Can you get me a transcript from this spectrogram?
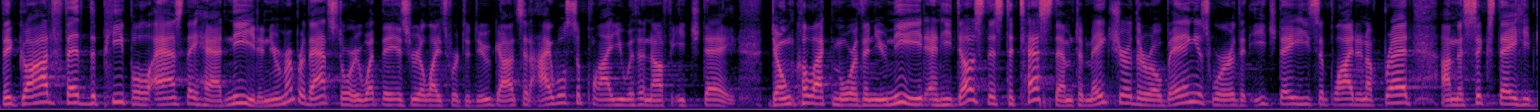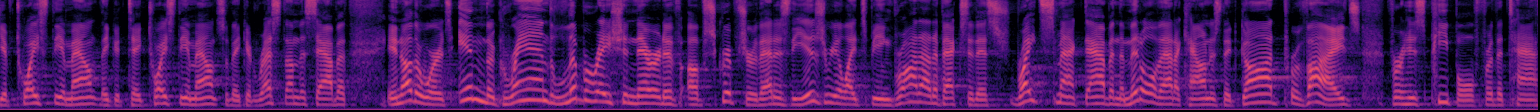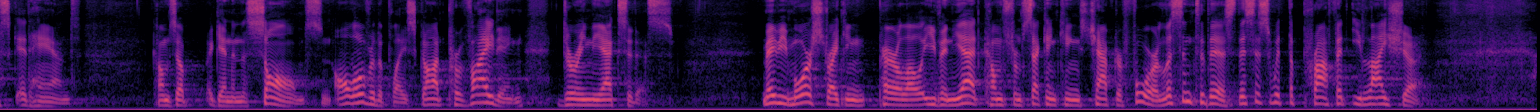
that God fed the people as they had need. And you remember that story, what the Israelites were to do. God said, I will supply you with enough each day. Don't collect more than you need. And He does this to test them, to make sure they're obeying His word, that each day He supplied enough bread. On the sixth day, He'd give twice the amount. They could take twice the amount so they could rest on the Sabbath. In other words, in the grand liberation narrative of Scripture, that is the Israelites being brought out of Exodus, right smack dab in the middle of that account is that God provides for His people people for the task at hand. Comes up again in the Psalms and all over the place, God providing during the Exodus. Maybe more striking parallel even yet comes from 2 Kings chapter 4. Listen to this. This is with the prophet Elisha.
